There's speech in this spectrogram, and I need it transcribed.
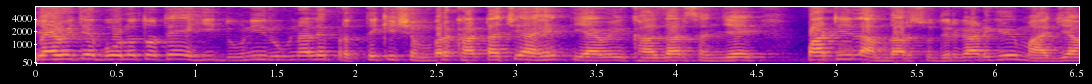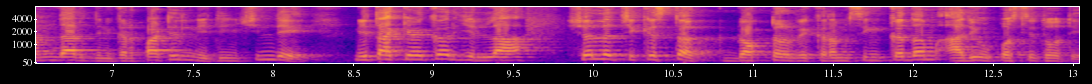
यावेळी ते बोलत होते ही दोन्ही रुग्णालय प्रत्येकी शंभर खाटाची आहेत. यावेळी खासदार संजय पाटील आमदार सुधीर गाडगे माजी आमदार दिनकर पाटील नितीन शिंदे नीता केळकर जिल्हा शल्यचिकित्सक डॉक्टर विक्रमसिंग कदम आदी उपस्थित होते.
